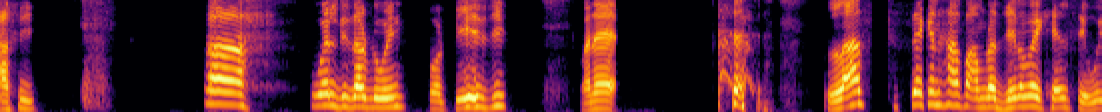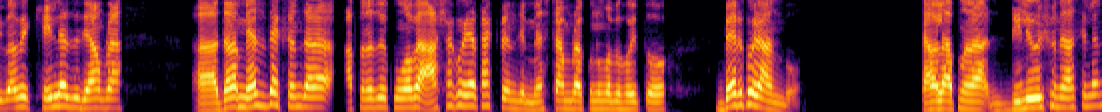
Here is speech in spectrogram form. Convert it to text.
হাসি well deserved win for PSG মানে লাস্ট সেকেন্ড হাফ আমরা যেভাবে খেলছি, ওইভাবে খেলে যদি আমরা যারা ম্যাচ দেখছেন, যারা আপনারা যদি কোনোভাবে আশা করে থাকতেন যে ম্যাচটা আমরা কোনোভাবে হয়তো বের করে আনব, তাহলে আপনারা ডিলিউশনে আসিলেন।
